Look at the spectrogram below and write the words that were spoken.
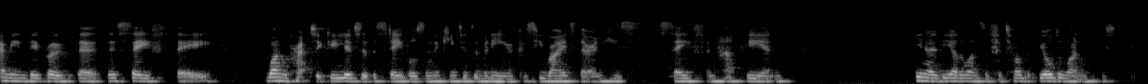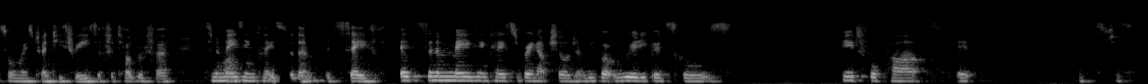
I mean, they both they're they're safe. They one practically lives at the stables in the Quinta de Marinha because he rides there and he's safe and happy and you know the other one's a photographer the older one he's, he's almost 23 he's a photographer. It's an amazing wow. place for them. It's safe. It's an amazing place to bring up children. We've got really good schools beautiful parks. It's it's just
